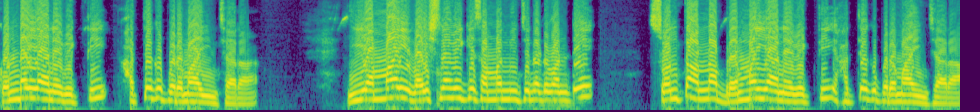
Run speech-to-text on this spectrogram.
కొండయ్య అనే వ్యక్తి హత్యకు పురమాయించారా? ఈ అమ్మాయి వైష్ణవికి సంబంధించినటువంటి సొంత అన్న బ్రహ్మయ్య అనే వ్యక్తి హత్యకు పురమాయించారా?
